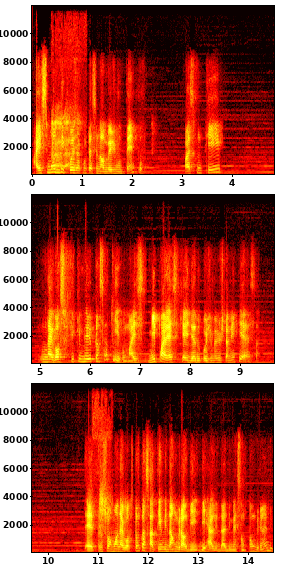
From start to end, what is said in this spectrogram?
Aí esse monte de coisa acontecendo ao mesmo tempo faz com que o negócio fique meio cansativo, mas me parece que a ideia do Kojima é justamente essa. É transformar um negócio tão cansativo e dar um grau de, de realidade, de imersão tão grande,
